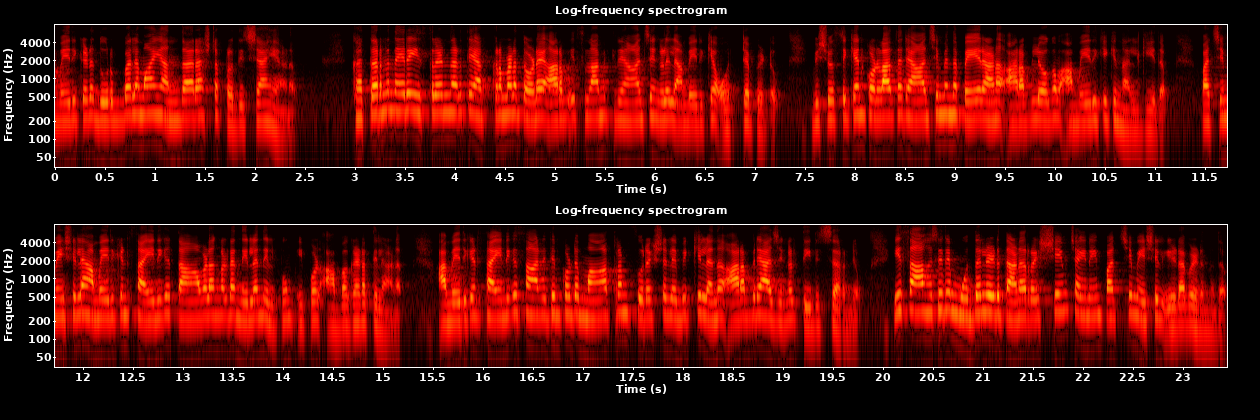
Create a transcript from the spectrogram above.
അമേരിക്കയുടെ ദുർബലമായ അന്താരാഷ്ട്ര പ്രതിച്ഛായയാണ്. ഖത്തറിന് നേരെ ഇസ്രായേൽ നടത്തിയ ആക്രമണത്തോടെ അറബ് ഇസ്ലാമിക് രാജ്യങ്ങളിൽ അമേരിക്ക ഒറ്റപ്പെട്ടു. വിശ്വസിക്കാൻ കൊള്ളാത്ത രാജ്യം എന്ന പേരാണ് അറബ് ലോകം അമേരിക്കയ്ക്ക് നൽകിയത്. പശ്ചിമേഷ്യയിലെ അമേരിക്കൻ സൈനിക താവളങ്ങളുടെ നിലനിൽപ്പും ഇപ്പോൾ അപകടത്തിലാണ്. അമേരിക്കൻ സൈനിക സാന്നിധ്യം കൊണ്ട് മാത്രം സുരക്ഷ ലഭിക്കില്ലെന്ന് അറബ് രാജ്യങ്ങൾ തിരിച്ചറിഞ്ഞു. ഈ സാഹചര്യം മുതലെടുത്താണ് റഷ്യയും ചൈനയും പശ്ചിമേഷ്യയിൽ ഇടപെടുന്നത്.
